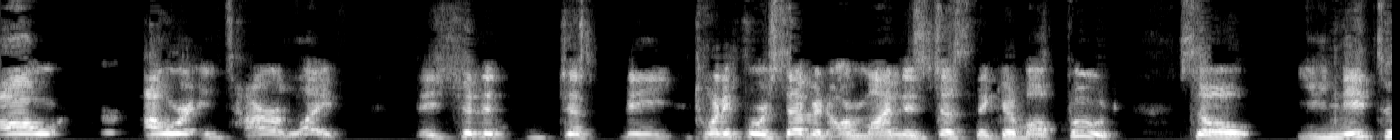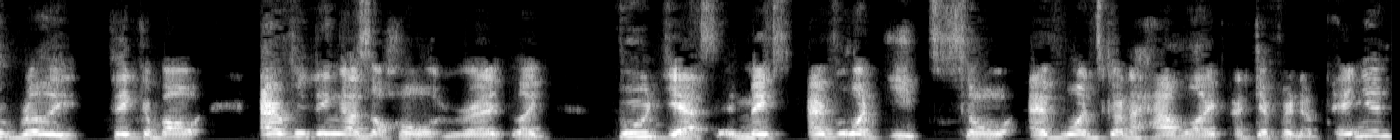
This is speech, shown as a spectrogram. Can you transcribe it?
our our entire life. It shouldn't just be 24/7. Our mind is just thinking about food. So you need to really think about everything as a whole, right? Like food, yes, it makes everyone eat. So everyone's gonna have like a different opinion,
